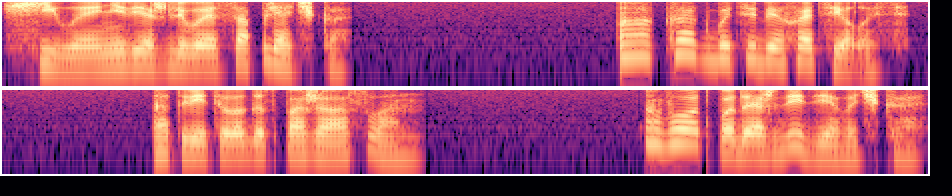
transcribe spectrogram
Хилая, невежливая соплячка. «А как бы тебе хотелось?» — ответила госпожа Аслан. «Вот, подожди, девочка.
